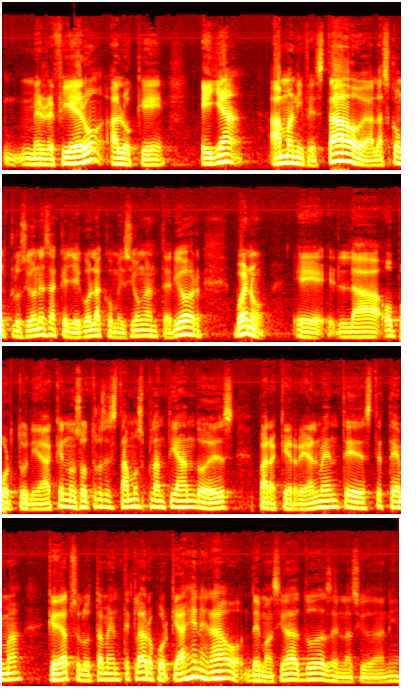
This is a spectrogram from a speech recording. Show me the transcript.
me refiero a lo que ella ha manifestado, a las conclusiones a que llegó la comisión anterior. Bueno, eh, la oportunidad que nosotros estamos planteando es para que realmente este tema quede absolutamente claro, porque ha generado demasiadas dudas en la ciudadanía.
